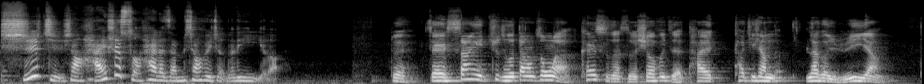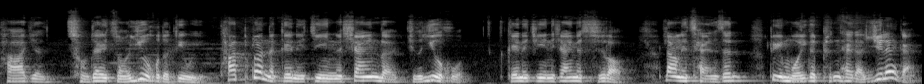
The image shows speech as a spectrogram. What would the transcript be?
实质上还是损害了咱们消费者的利益了。对，在商业巨头当中啊，开始的时候，消费者他他就像那个鱼一样，他就处在一种诱惑的地位，他不断的给你进行了相应的就是诱惑，给你进行了相应的洗脑，让你产生对某一个平台的依赖感。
